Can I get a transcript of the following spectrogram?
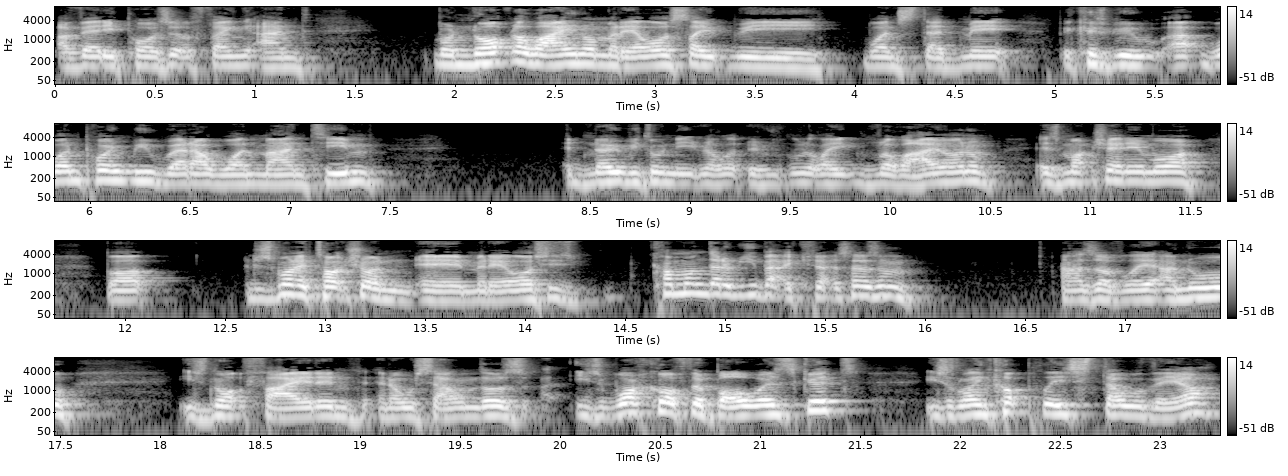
a very positive thing, and we're not relying on Morelos like we once did, mate. Because we at one point we were a one man team, and now we don't need to like rely on him as much anymore. But I just want to touch on uh, Morelos. He's come under a wee bit of criticism as of late. I know he's not firing in all cylinders. His work off the ball is good. His link up play is still there.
